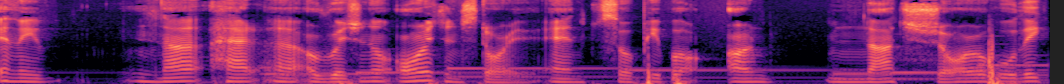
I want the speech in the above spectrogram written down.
and they've not had an original origin story, and so people aren't not sure who they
